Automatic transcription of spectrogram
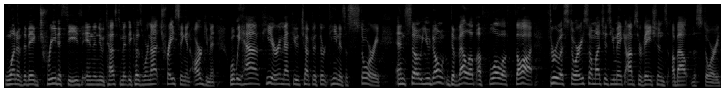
one of the big treatises in the New Testament because we're not tracing an argument. What we have here in Matthew chapter 13 is a story. And so you don't develop a flow of thought through a story so much as you make observations about the story.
